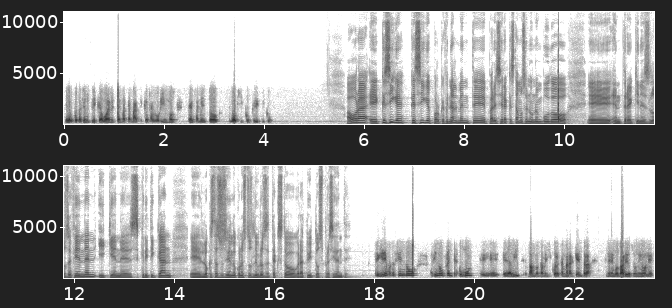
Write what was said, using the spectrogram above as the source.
La computación implica obviamente matemáticas, algoritmos, pensamiento lógico, crítico. Ahora, eh, ¿qué sigue? ¿Qué sigue? Porque finalmente pareciera que estamos en un embudo eh, entre quienes los defienden y quienes critican eh, lo que está sucediendo con estos libros de texto gratuitos, presidente. Seguiremos haciendo, haciendo un frente común. David, vamos a México la semana que entra, tenemos varias reuniones,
